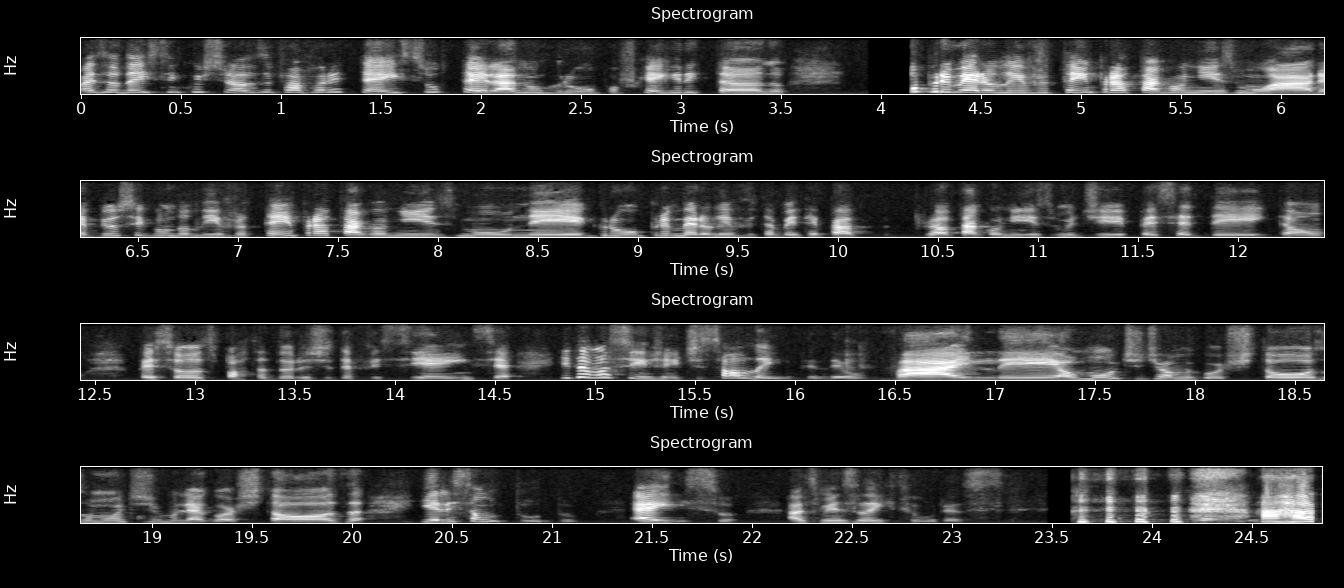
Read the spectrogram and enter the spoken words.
Mas eu dei cinco estrelas e favoritei. Surtei lá no grupo, fiquei gritando. O primeiro livro tem protagonismo árabe, o segundo livro tem protagonismo negro, o primeiro livro também tem protagonismo de PCD, então pessoas portadoras de deficiência. Então, assim, gente, só lê, entendeu? Vai ler, é um monte de homem gostoso, um monte de mulher gostosa, e eles são tudo. É isso, as minhas leituras. Arrasou,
